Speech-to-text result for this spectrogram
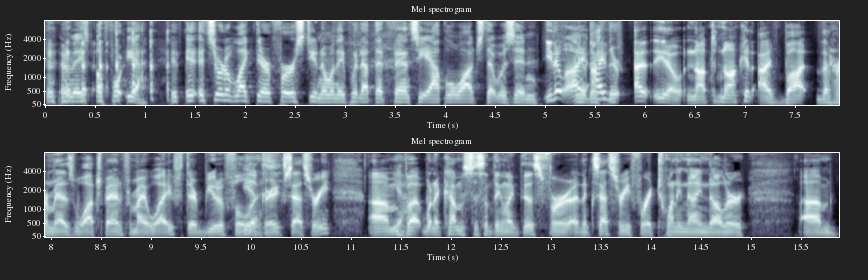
Is Hermes, oh, four, yeah. It, it- it's sort of like their first, you know, when they put out that fancy Apple Watch that was in. You know, I, I've, their- I, you know, not to knock it, I've bought the Hermes watch band for my wife. They're beautiful, a great accessory. Um, Yeah. But when it comes to something like this, for an accessory for a twenty nine dollar um,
